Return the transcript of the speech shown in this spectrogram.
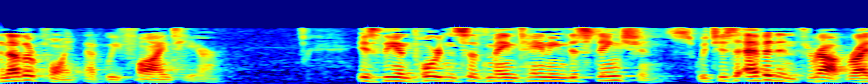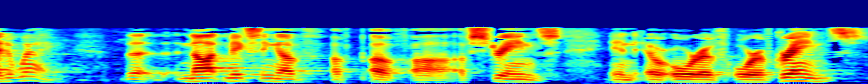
Another point that we find here is the importance of maintaining distinctions, which is evident throughout right away. The not mixing of, of, of, uh, of strains in, or, or, of, or of grains.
